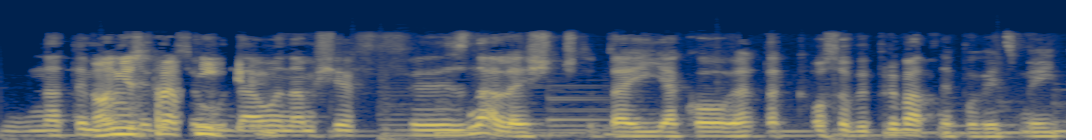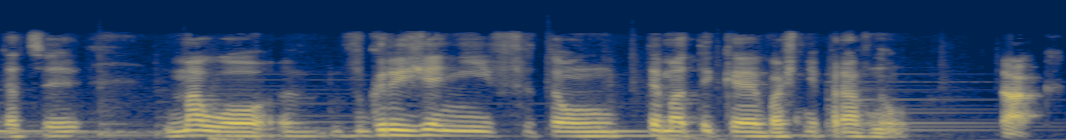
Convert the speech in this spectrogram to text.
na temat jest tego, co udało nam się w, znaleźć tutaj jako tak, osoby prywatne, powiedzmy, i tacy mało wgryzieni w tą tematykę właśnie prawną. Tak.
